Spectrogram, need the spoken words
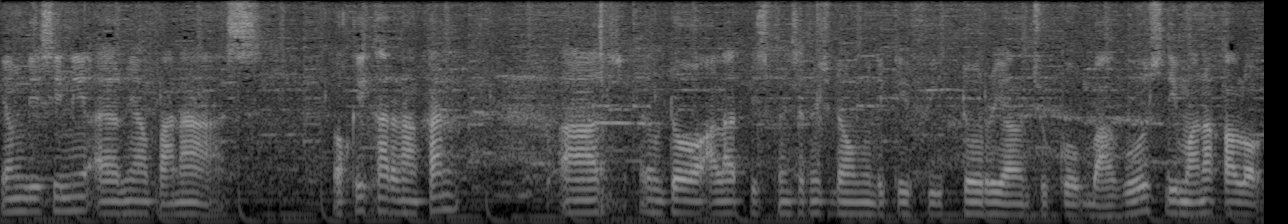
yang di sini airnya panas. Oke karena kan uh, untuk alat dispenser ini sudah memiliki fitur yang cukup bagus di mana kalau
